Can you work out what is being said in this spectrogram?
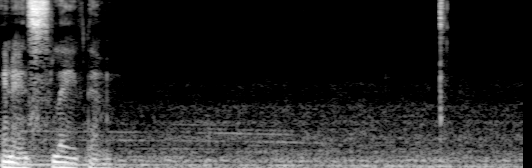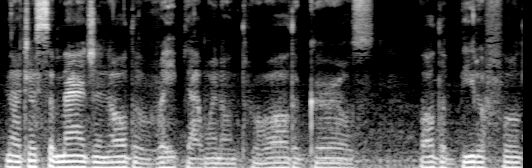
and enslaved them. Now just imagine all the rape that went on through all the girls, all the beautiful,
